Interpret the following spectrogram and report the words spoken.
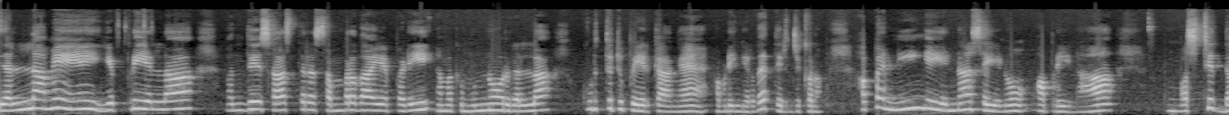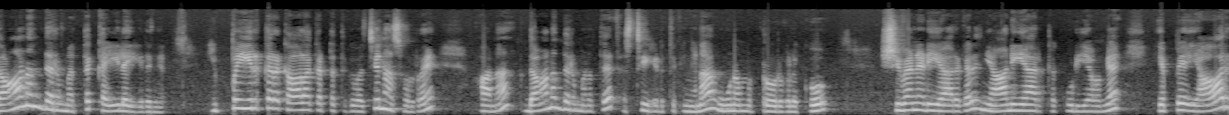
இதெல்லாமே எப்படியெல்லாம் வந்து சாஸ்திர சம்பிரதாயப்படி நமக்கு முன்னோர்கள்லாம் கொடுத்துட்டு போயிருக்காங்க அப்படிங்கிறத தெரிஞ்சுக்கணும். அப்போ நீங்கள் என்ன செய்யணும் அப்படின்னா ஃபஸ்ட்டு தானம் தர்மத்தை கையில் இடுங்க இப்போ இருக்கிற காலகட்டத்துக்கு வச்சு நான் சொல்கிறேன் ஆனால் தான தர்மத்தை ஃபஸ்ட்டு எடுத்துக்கிங்கன்னா ஊனமுற்றோர்களுக்கோ சிவனடியார்கள் ஞானியாக இருக்கக்கூடியவங்க எப்போ யார்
